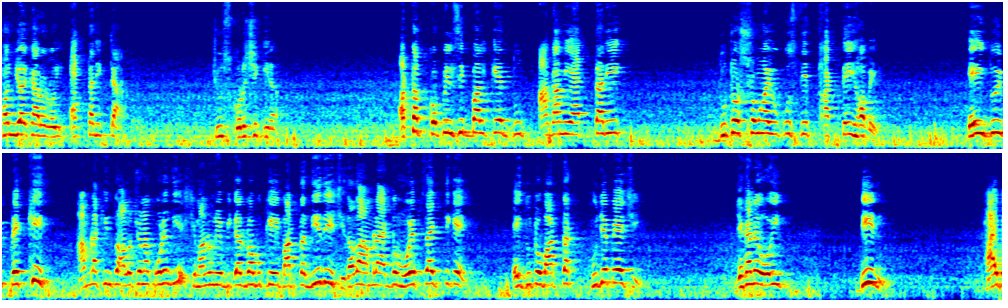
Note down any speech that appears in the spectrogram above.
সঞ্জয় কারোর ওই এক তারিখটা চুজ করেছে কিনা। অর্থাৎ কপিল সিব্বালকে দু, আগামী এক তারিখ দুটোর সময় উপস্থিত থাকতেই হবে। এই দুই প্রেক্ষিত আমরা কিন্তু আলোচনা করে দিয়েছি মাননীয় বিকাশবাবুকে এই বার্তা দিয়ে দিয়েছি। দাদা, আমরা একদম ওয়েবসাইট থেকে এই দুটো বার্তা খুঁজে পেয়েছি। যেখানে ওই দিন ফাইভ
